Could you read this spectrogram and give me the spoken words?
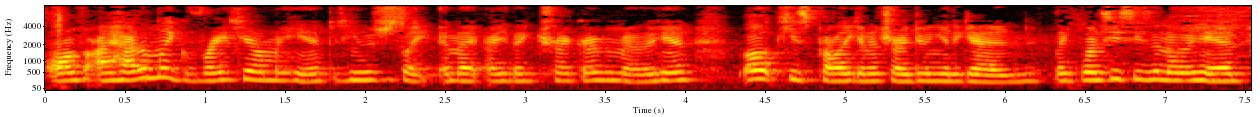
off. I had him like right here on my hand, and he was just like, and I, I like tried grabbing my other hand. Well, he's probably gonna try doing it again. Like once he sees another hand,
